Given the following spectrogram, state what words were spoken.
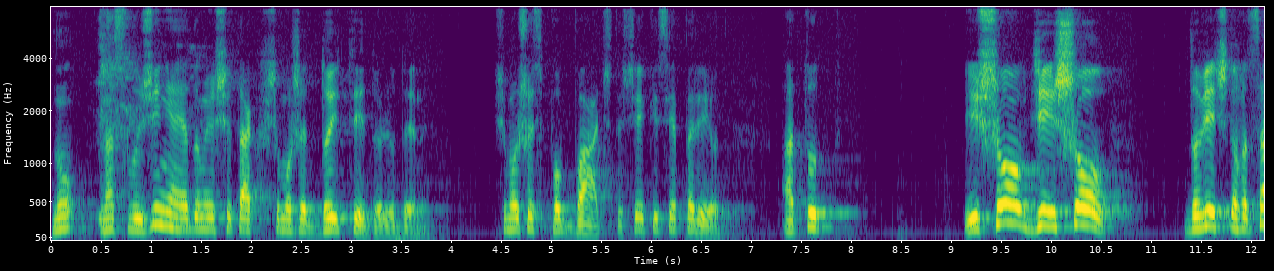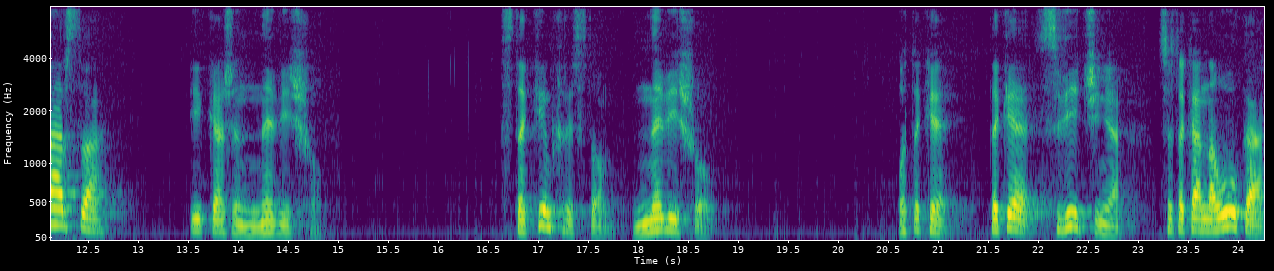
Ну, на служіння, я думаю, що так, що може дойти до людини, що може щось побачити, ще якийсь є період. А тут йшов, дійшов до вічного царства, і каже, не війшов. З таким Христом не війшов. Отаке таке свідчення це така наука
